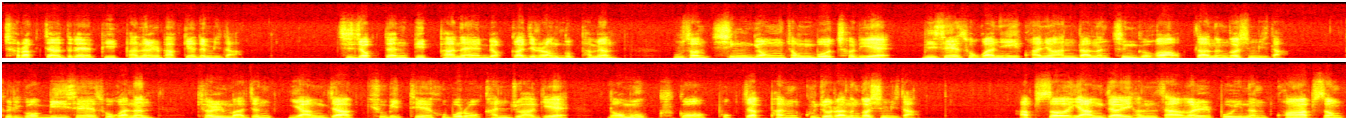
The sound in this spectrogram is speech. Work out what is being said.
철학자들의 비판을 받게 됩니다. 지적된 비판의 몇 가지를 언급하면 우선 신경 정보 처리에 미세 소관이 관여한다는 증거가 없다는 것입니다. 그리고 미세 소관은 결맞은 양자 큐비트의 후보로 간주하기에 너무 크고 복잡한 구조라는 것입니다. 앞서 양자 현상을 보이는 광합성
